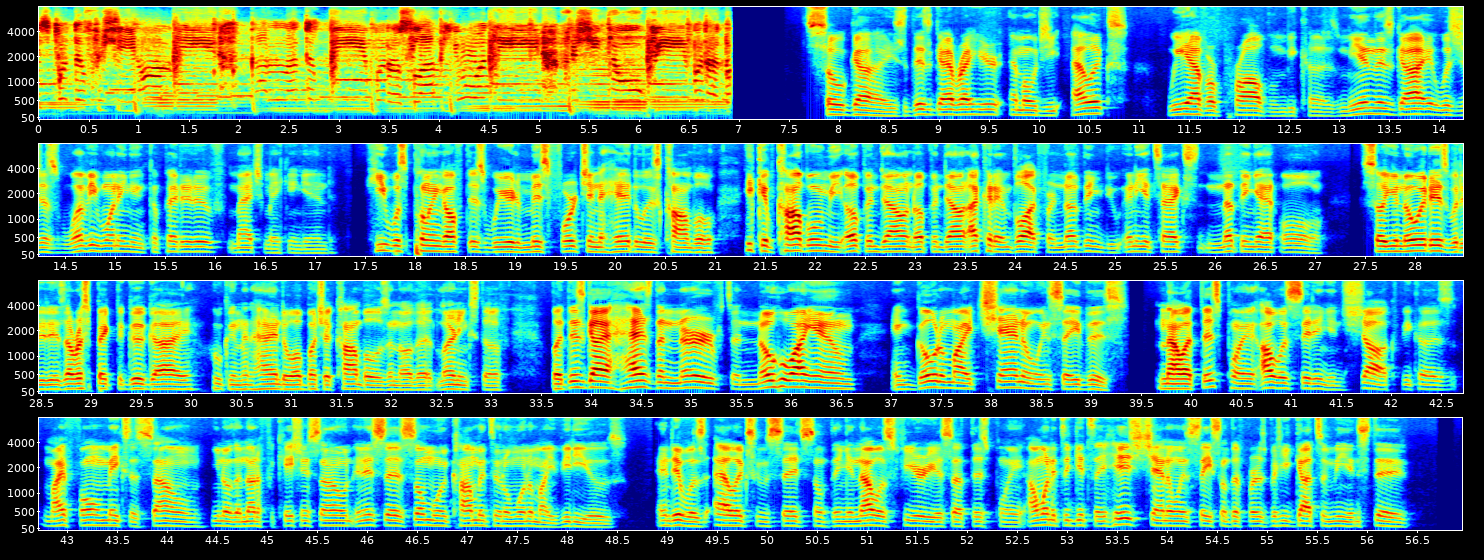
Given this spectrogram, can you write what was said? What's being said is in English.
place, but the fishy on me. Gotta let the be, but I'll slap your knee. Fishy to be, but I don't. So guys, this guy right here, MLG Alex, we have a problem because me and this guy it was just 1v1ing in competitive matchmaking and he was pulling off this weird Ms. Fortune headless combo. He kept comboing me up and down, up and down. I couldn't block for nothing, do any attacks, nothing at all. So you know it is what it is. I respect the good guy who can handle a bunch of combos and all that learning stuff. But this guy has the nerve to know who I am and go to my channel and say this. Now at this point, I was sitting in shock because my phone makes a sound, you know, the notification sound, and it says someone commented on one of my videos. And it was Alex who said something, and I was furious at this point. I wanted to get to his channel and say something first, but he got to me instead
